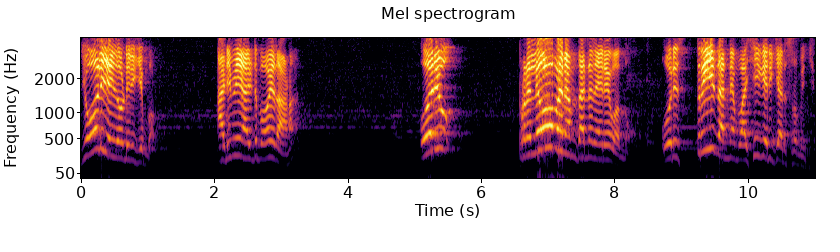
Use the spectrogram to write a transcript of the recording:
ജോലി ചെയ്തുകൊണ്ടിരിക്കുമ്പോൾ അടിമയായിട്ട് പോയതാണ്. ഒരു പ്രലോഭനം തന്നെ നേരെ വന്നു. ഒരു സ്ത്രീ തന്നെ വശീകരിക്കാൻ ശ്രമിച്ചു.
